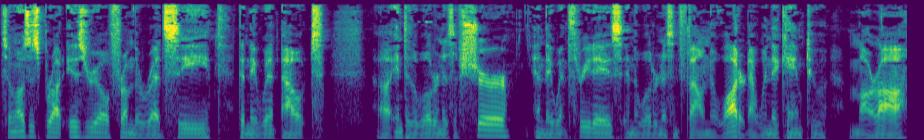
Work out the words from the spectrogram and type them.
So Moses brought Israel from the Red Sea, then they went out uh, into the wilderness of Shur, and they went three days in the wilderness and found no water. Now, when they came to Marah,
